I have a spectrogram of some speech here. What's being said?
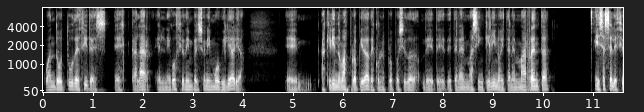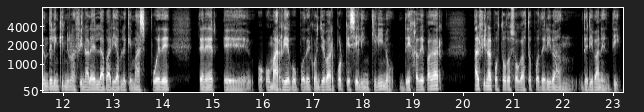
Cuando tú decides escalar el negocio de inversión inmobiliaria, em, adquiriendo más propiedades con el propósito de, tener más inquilinos y tener más renta, esa selección del inquilino al final es la variable que más puede tener eh, o, más riesgo puede conllevar porque si el inquilino deja de pagar, al final pues todos esos gastos pues derivan, derivan en ti.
